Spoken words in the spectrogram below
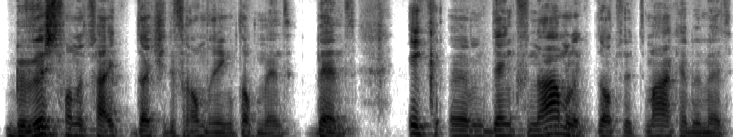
bewust van het feit dat je de verandering op dat moment bent. Ik ehm, denk voornamelijk dat we te maken hebben met.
